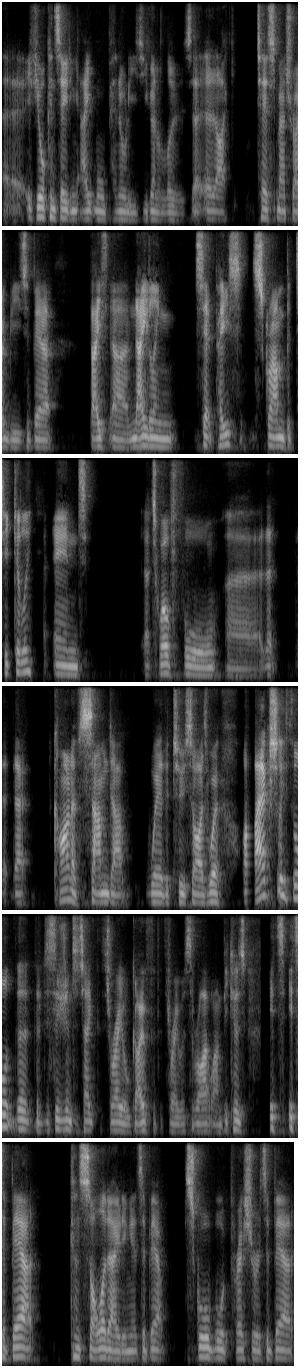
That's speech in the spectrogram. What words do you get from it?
Uh, if you're conceding eight more penalties, you're going to lose. Uh, uh like Test match rugby is about base, uh, nailing set piece, scrum particularly, and a 12 4 uh, that, that, that kind of summed up where the two sides were. I actually thought the, the decision to take the three or go for the three was the right one because it's it's about consolidating. It's about scoreboard pressure. It's about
